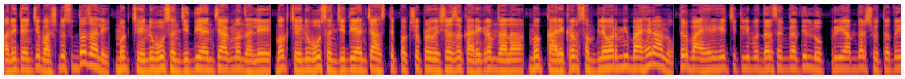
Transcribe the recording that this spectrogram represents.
आणि त्यांचे भाषण सुद्धा झाले. मग चैनुभाऊ संचिती यांचे आगमन झाले. मग चैनुभाऊ संचिती यांच्या हस्ते पक्ष प्रवेशाचा कार्यक्रम झाला. मग कार्यक्रम संपल्यावर मी बाहेर आलो. तर बाहेर हे चिखली मतदारसंघातील लोकप्रिय आमदार श्वेताताई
